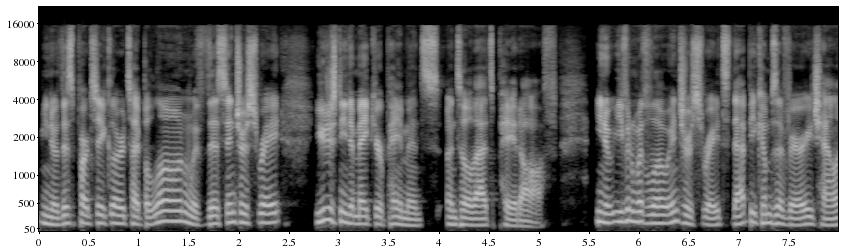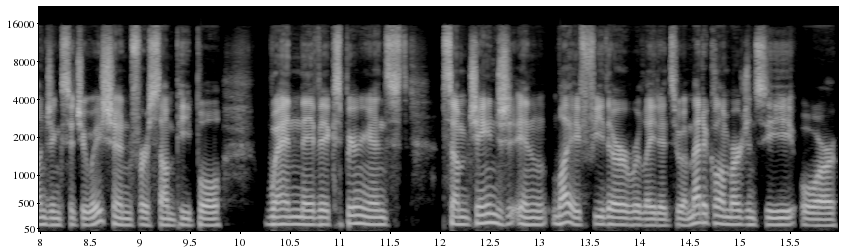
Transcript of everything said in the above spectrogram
you know, this particular type of loan with this interest rate. You just need to make your payments until that's paid off. You know, even with low interest rates, that becomes a very challenging situation for some people when they've experienced some change in life, either related to a medical emergency or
